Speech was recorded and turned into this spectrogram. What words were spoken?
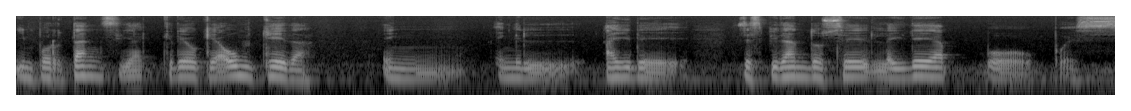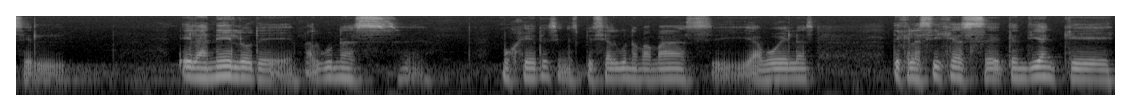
importancia, creo que aún queda en, en el aire respirándose la idea o pues el, el anhelo de algunas eh, mujeres, en especial algunas mamás y abuelas, de que las hijas eh, tendrían que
